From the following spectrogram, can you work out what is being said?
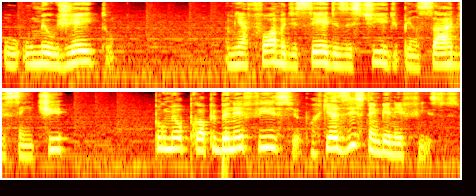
o, o meu jeito, a minha forma de ser, de existir, de pensar, de sentir, para o meu próprio benefício, porque existem benefícios.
